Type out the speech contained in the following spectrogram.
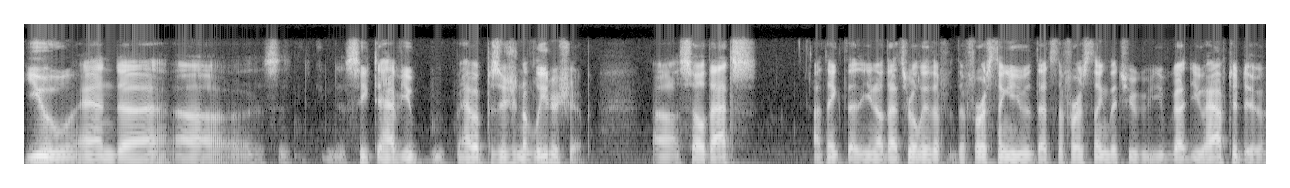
you and uh, uh seek to have you have a position of leadership. Uh, so that's I think that you know that's really the the first thing you that's the first thing that you you've got you have to do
